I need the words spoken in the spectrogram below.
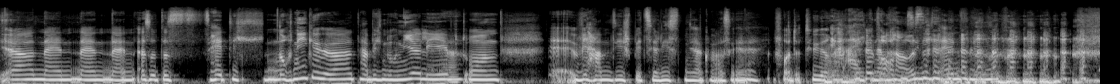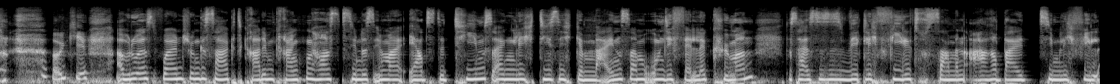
Ja, nein, nein, nein. Also das hätte ich noch nie gehört, habe ich noch nie erlebt und äh, wir haben die Spezialisten ja quasi vor der Tür. Im eigenen Haus. Okay, aber du hast vorhin schon gesagt, gerade im Krankenhaus sind es immer Ärzte-Teams eigentlich, die sich gemeinsam um die Fälle kümmern. Das heißt, es ist wirklich viel Zusammenarbeit, ziemlich viel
